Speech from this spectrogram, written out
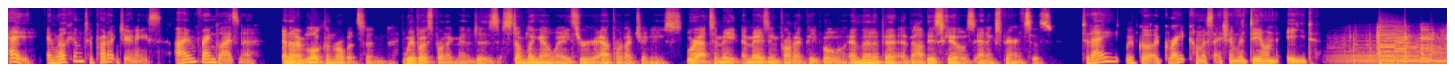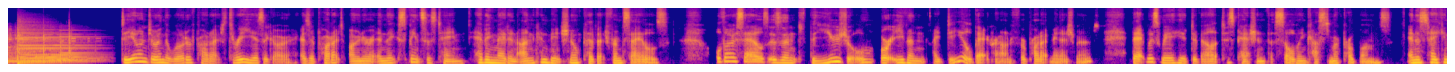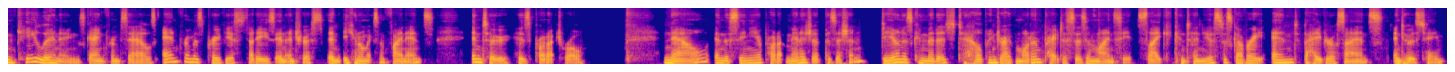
Hey, and welcome to Product Journeys. I'm Fran Gleisner. And I'm Lauchlan Robertson. We're both product managers stumbling our way through our product journeys. We're out to meet amazing product people and learn a bit about their skills and experiences. Today, we've got a great conversation with Dion Eade. Dion joined the world of product three years ago as a product owner in the expenses team, having made an unconventional pivot from sales. Although sales isn't the usual or even ideal background for product management, that was where he had developed his passion for solving customer problems and has taken key learnings gained from sales and from his previous studies and interests in economics and finance into his product role. Now, in the senior product manager position, Dion is committed to helping drive modern practices and mindsets like continuous discovery and behavioral science into his team.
